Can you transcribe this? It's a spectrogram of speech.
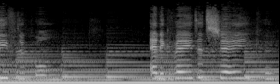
liefde komt. En ik weet het zeker,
